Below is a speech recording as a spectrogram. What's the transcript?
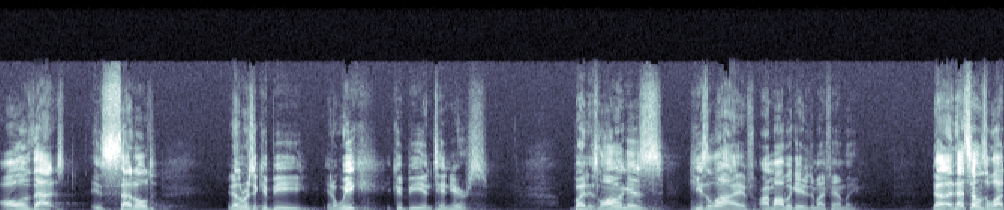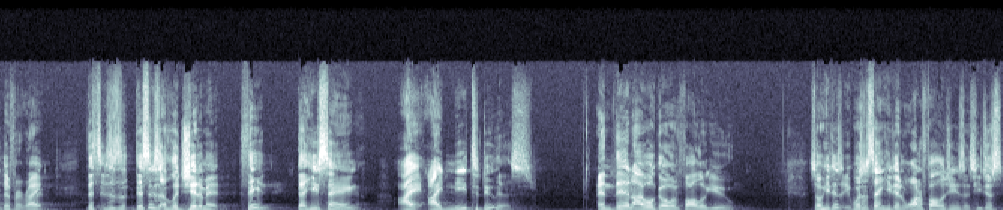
all of that is settled, in other words, it could be in a week, it could be in 10 years. But as long as he's alive, I'm obligated to my family. Now, that sounds a lot different, right? This, this, is, this is a legitimate thing that he's saying, I, I need to do this. And then I will go and follow you. So he, just, he wasn't saying he didn't want to follow Jesus. He just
